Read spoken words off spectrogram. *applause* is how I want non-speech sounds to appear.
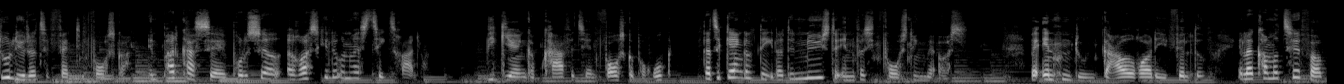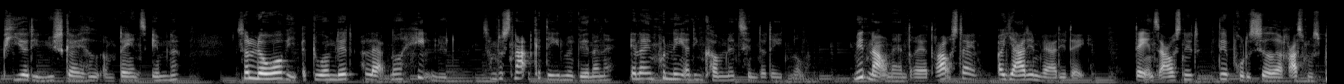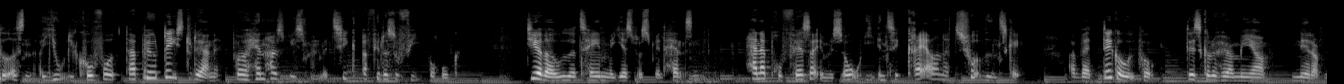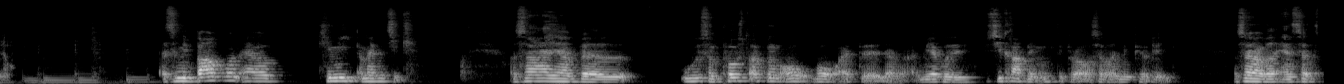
Du lytter til Fat din forsker, en podcastserie produceret af Roskilde Universitetsradio. Vi giver en kop kaffe til en forsker på RUK, der til gengæld deler det nyeste inden for sin forskning med os. Hvad enten du er en gavet rotte i feltet, eller er kommet til for at pige din nysgerrighed om dagens emne, så lover vi, at du om lidt har lært noget helt nyt, som du snart kan dele med vennerne eller imponere din kommende Tinder-date med. Mit navn er Andrea Dragsdal, og jeg er din vært i dag. Dagens afsnit det er produceret af Rasmus Pedersen og Julie Kofod, der er phd studerende på henholdsvis matematik og filosofi på RUK. De har været ude at tale med Jesper Schmidt Hansen. Han er professor MSO i integreret naturvidenskab, og hvad det går ud på, det skal du høre mere om netop nu. Altså min baggrund er jo kemi og matematik. Og så har jeg været ude som postdoc nogle år, hvor at, øh, jeg er mere gået i fysikretningen. Det gør også allerede min Ph.D. Og så har jeg været ansat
